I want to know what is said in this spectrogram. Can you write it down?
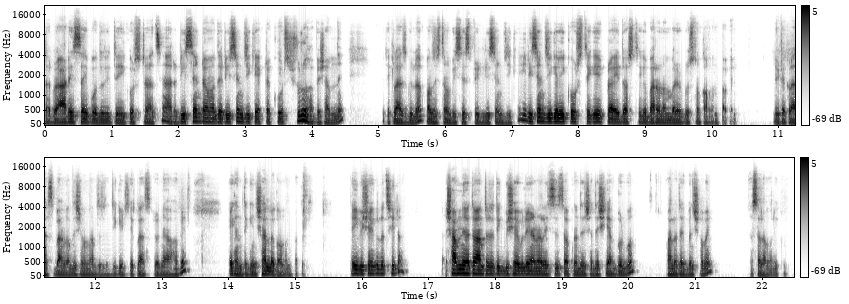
তারপর আরএসআই পদ্ধতিতে এই কোর্সটা আছে। আর রিসেন্ট আমাদের রিসেন্ট জিকে একটা কোর্স শুরু হবে সামনে। যে ক্লাসগুলো ৫০ তম বিসিএস প্রি রিসেন্ট জিকে। এই রিসেন্ট জিকের এই কোর্স থেকে প্রায় ১০ থেকে ১২ নম্বরের প্রশ্ন কমন পাবেন। দুইটা ক্লাস বাংলাদেশ এবং আন্তর্জাতিকের যে ক্লাসগুলো নেওয়া হবে, এখান থেকে ইনশাআল্লাহ কমন পাবেন। তো এই বিষয়গুলো ছিল। সামনে হয়তো আন্তর্জাতিক বিষয়াবলীর এনালাইসিস আপনাদের সাথে শেয়ার করব। ভালো থাকবেন সবাই। আসসালামু আলাইকুম।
